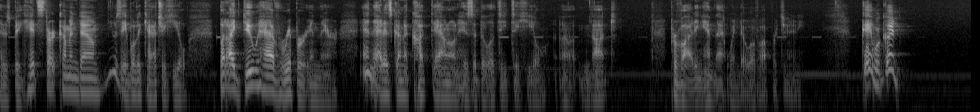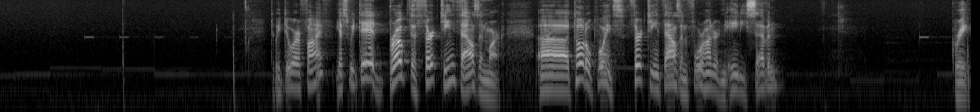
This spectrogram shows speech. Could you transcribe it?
Those big hits start coming down. He was able to catch a heal. But I do have Ripper in there, and that is going to cut down on his ability to heal. Uh, not providing him that window of opportunity. Okay, we're good. Did we do our five? Yes, we did. Broke the 13,000 mark. Uh, total points 13,487. Great.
